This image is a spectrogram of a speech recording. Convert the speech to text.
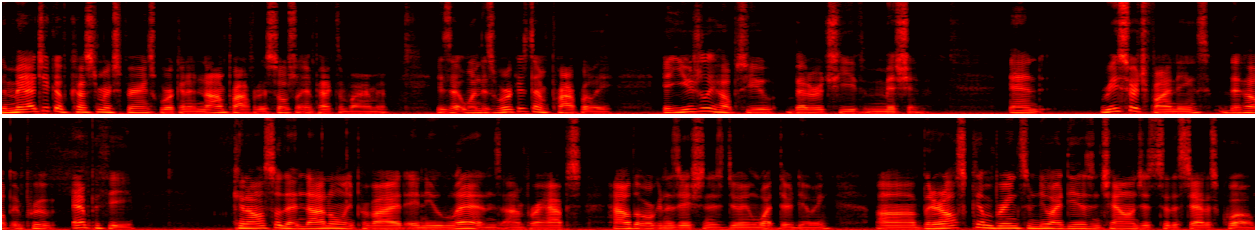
the magic of customer experience work in a nonprofit or social impact environment is that when this work is done properly, it usually helps you better achieve mission. And research findings that help improve empathy can also then not only provide a new lens on perhaps how the organization is doing what they're doing, uh, but it also can bring some new ideas and challenges to the status quo.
